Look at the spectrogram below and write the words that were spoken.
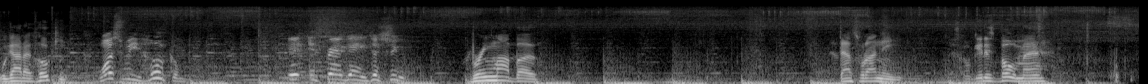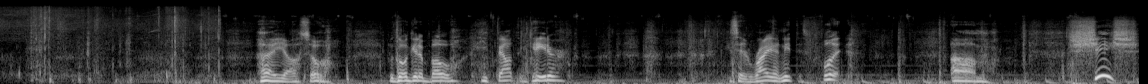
we gotta hook him. Once we hook him, it, it's fair game. Just shoot. Bring my bow. That's what I need. Let's go get his bow, man. Hey, y'all. So we're gonna get a bow. He found the gator. He said right underneath his foot. Um, sheesh.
